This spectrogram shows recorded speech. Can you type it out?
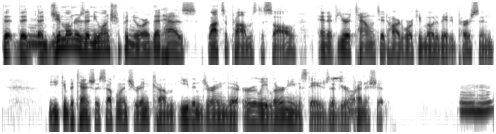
The, the mm-hmm. a gym owner is a new entrepreneur that has lots of problems to solve, and if you're a talented, hardworking, motivated person, you can potentially supplement your income even during the early learning stages of sure. your apprenticeship. Mm-hmm.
